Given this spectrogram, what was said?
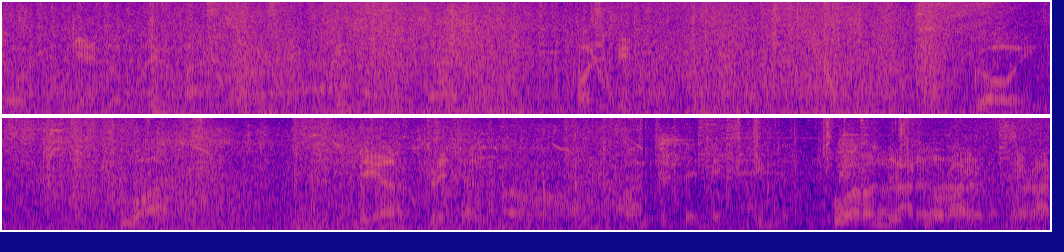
Don't get on my back. One bit. Going. What? They are brittle. On to the next thing. Four on the floor. I'll get there.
